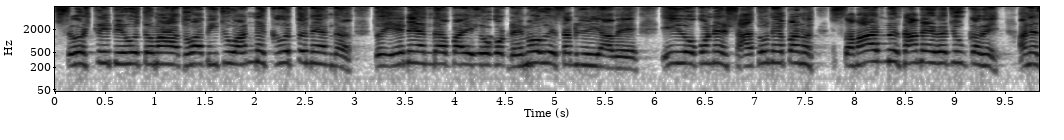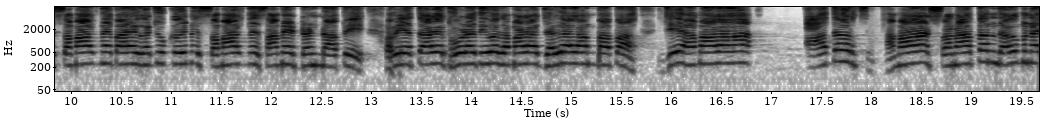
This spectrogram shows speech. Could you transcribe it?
સૃષ્ટિ વિરુદ્ધમાં અથવા બીજું અન્ય કૃતને અંદર, તો એને અંદર પણ એ લોકો ડેમોગ્રેશન લઈ આવે. એ લોકોને સાધુને પણ સમાજને સામે રજૂ કરે અને સમાજને પાસે રજૂ કરીને સમાજને સામે દંડ આપે. હવે અત્યારે થોડા દિવસ અમારા જલારામ બાપા, જે અમારા આદર્શ. અમારા સનાતન ધર્મના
